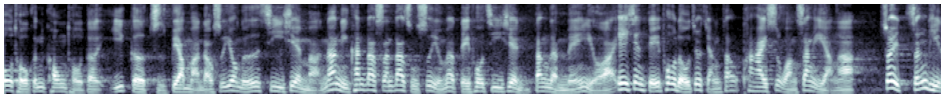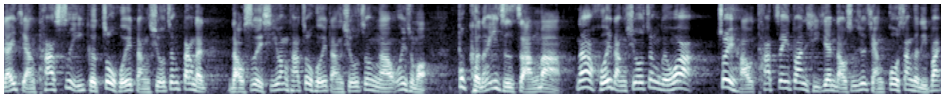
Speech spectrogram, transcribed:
多头跟空头的一个指标嘛。老师用的是季线嘛。那你看到三大指数有没有跌破季线？当然没有啊。A 线跌破了，我就讲到它还是往上扬啊。所以整体来讲，它是一个做回档修正。当然，老师也希望它做回档修正啊。为什么？不可能一直涨嘛。那回档修正的话，最好它这段时间，老师就讲过，上个礼拜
